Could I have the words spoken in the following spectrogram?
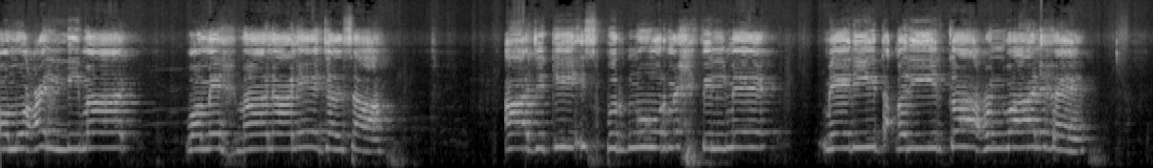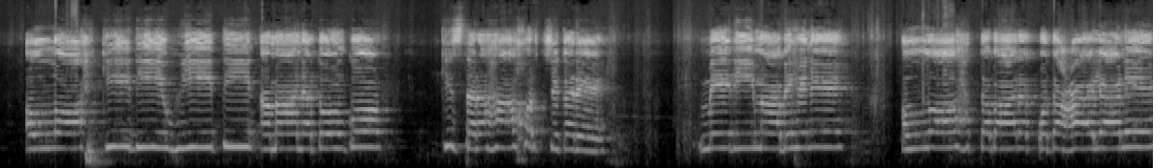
و معلمات و مہمانان جلسہ۔ آج کی اس پرنور محفل میں میری تقریر کا عنوان ہے۔ اللہ کی دی ہوئی تین امانتوں کو کس طرح خرچ کرے؟ میری ماں بہنیں، اللہ تبارک و تعالی نے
